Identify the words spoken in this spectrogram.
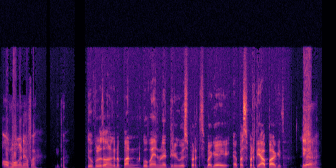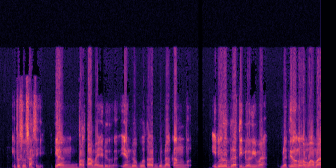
omongannya apa. 20 tahun ke depan gue pengen melihat diri gue seperti sebagai apa seperti apa gitu. Ya, itu susah sih. Yang pertamanya dulu, yang 20 tahun ke belakang ini lu berarti 25. Berarti lu ngomong sama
